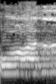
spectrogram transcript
وَالَّذِينَ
